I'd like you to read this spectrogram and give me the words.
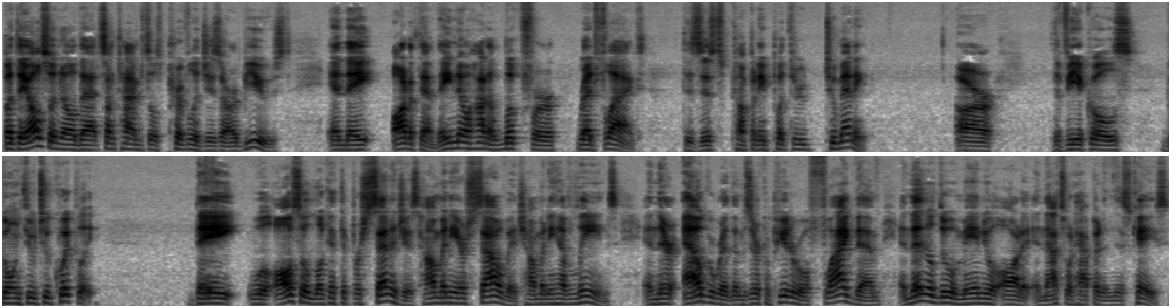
But they also know that sometimes those privileges are abused and they audit them. They know how to look for red flags. Does this company put through too many? Are the vehicles going through too quickly? They will also look at the percentages, how many are salvage, how many have liens, and their algorithms, their computer will flag them, and then they'll do a manual audit, and that's what happened in this case.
